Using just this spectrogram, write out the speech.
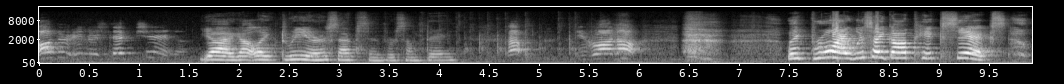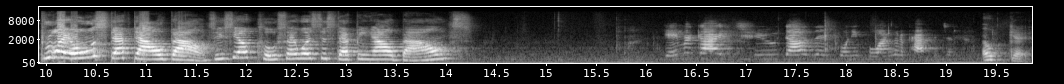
other interception. Yeah, I got like three interceptions or something. Up. You got up. Like, bro, I wish I got pick six. Bro, I almost stepped out of bounds. You see how close I was to stepping out of bounds? Gamer Guy 2024. I'm gonna pass it to him. Okay,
